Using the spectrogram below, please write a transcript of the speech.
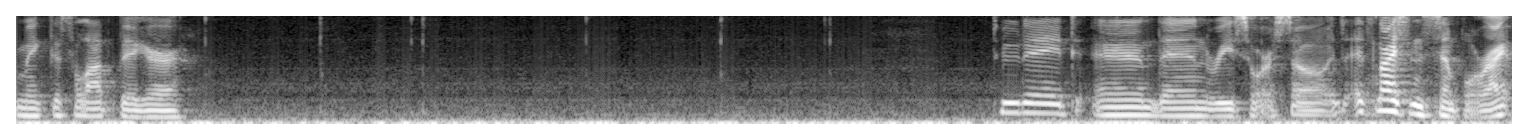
Make this a lot bigger. Due date, and then resource. So it's, it's nice and simple, right?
